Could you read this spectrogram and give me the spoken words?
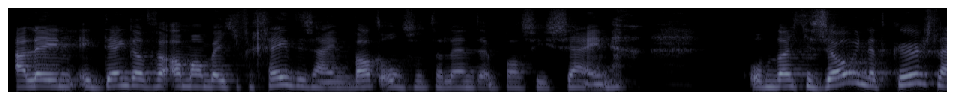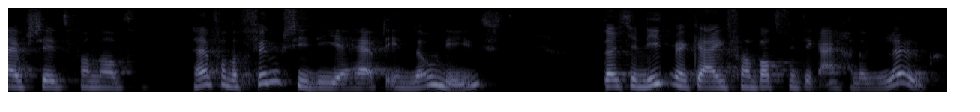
Alleen, ik denk dat we allemaal een beetje vergeten zijn wat onze talenten en passies zijn. Omdat je zo in dat keurslijf zit van, dat, hè, van de functie die je hebt in loondienst, dat je niet meer kijkt van wat vind ik eigenlijk leuk.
